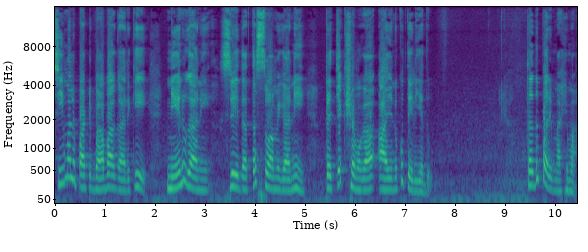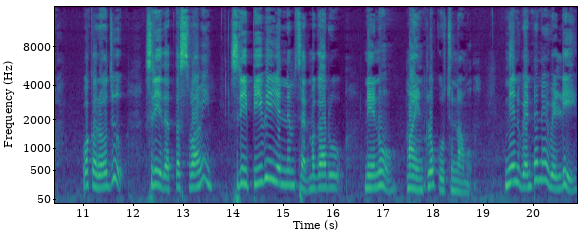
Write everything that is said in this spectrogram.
చీమలపాటి బాబా గారికి నేను గాని శ్రీ దత్తస్వామి గాని ప్రత్యక్షముగా ఆయనకు తెలియదు. తదుపరి మహిమ. ఒకరోజు శ్రీ దత్తస్వామి శ్రీ పివిఎన్ఎం శర్మ గారు నేను మా ఇంట్లో కూర్చున్నాము. నేను వెంటనే వెళ్ళి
